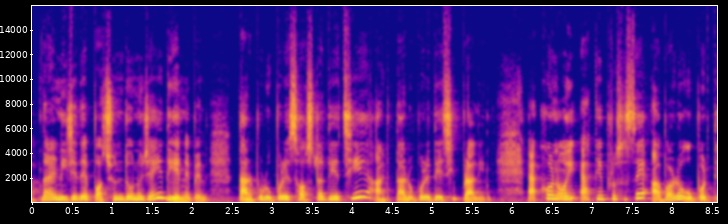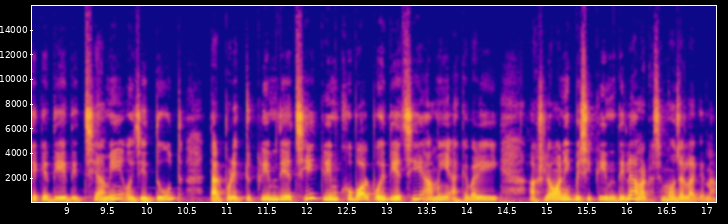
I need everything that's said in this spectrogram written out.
আপনারা নিজেদের পছন্দ অনুযায়ী দিয়ে নেবেন। তারপর উপরে সসটা দিয়েছি, আর তার উপরে দিয়েছি প্রালিন। এখন ওই একই প্রসেসে আবারও উপর থেকে দিয়ে দিচ্ছি আমি ওই যে দুধ, তারপর একটু ক্রিম দিয়েছি। ক্রিম খুব অল্পই দিয়েছি। আমি একেবারেই আসলে অনেক বেশি ক্রিম দিলে আমার কাছে মজা লাগে না।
